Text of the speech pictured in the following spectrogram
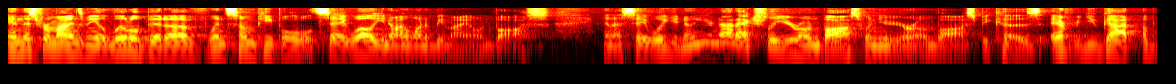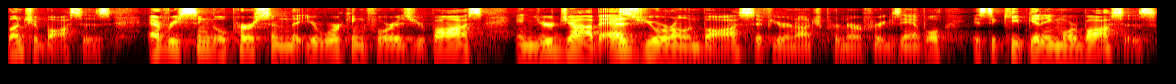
And this reminds me a little bit of when some people will say, well, you know, I want to be my own boss. And I say, well, you know, you're not actually your own boss when you're your own boss because every, you've got a bunch of bosses. Every single person that you're working for is your boss, and your job as your own boss, if you're an entrepreneur, for example, is to keep getting more bosses.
